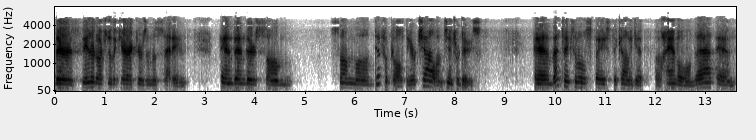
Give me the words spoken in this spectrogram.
there's the introduction of the characters and the setting, and then there's some some uh, difficulty or challenge introduced. And that takes a little space to kind of get a handle on that. And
